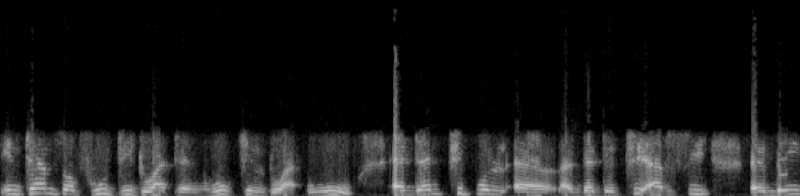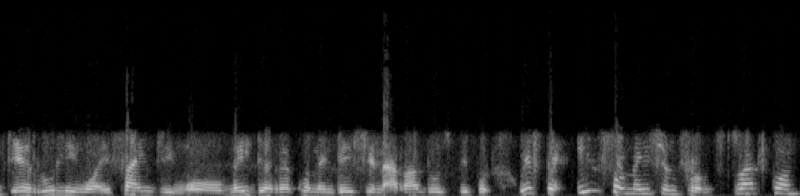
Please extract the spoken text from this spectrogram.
in terms of who did what and who killed what, who? And then people, uh, that the TRC uh, made a ruling or a finding or made a recommendation around those people with the information from Stratcom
